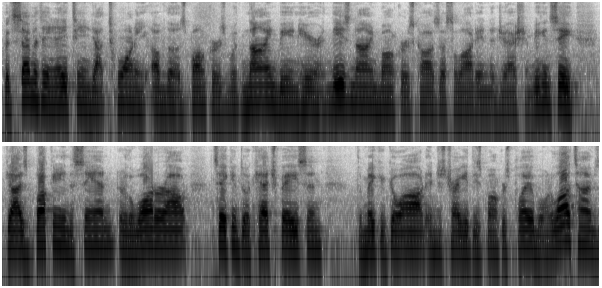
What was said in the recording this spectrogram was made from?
but 17 and 18 got 20 of those bunkers, with nine being here. And these nine bunkers caused us a lot of indigestion. But you can see guys bucketing the sand or the water out, taking to a catch basin to make it go out and just try to get these bunkers playable. And a lot of times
